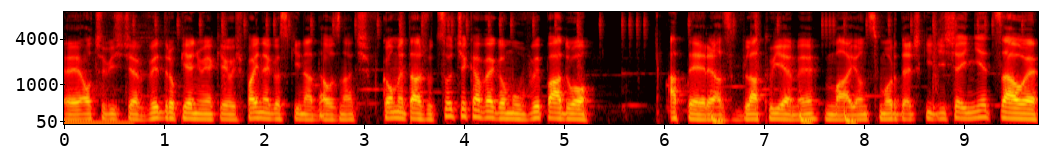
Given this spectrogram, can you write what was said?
e, oczywiście wydropieniu jakiegoś fajnego skina dał znać w komentarzu, co ciekawego mu wypadło. A teraz wlatujemy, mając mordeczki dzisiaj niecałe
